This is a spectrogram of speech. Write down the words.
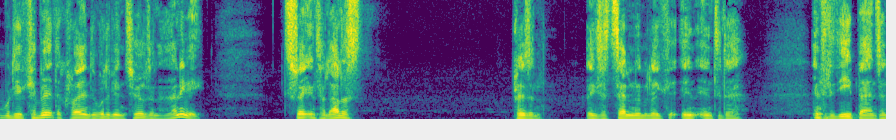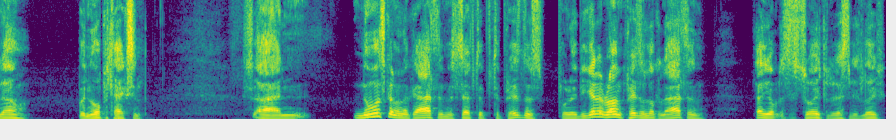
would you commit the crime, there would have been children anyway. Straight into an adult prison. Like just sending them like in, into the into the deep end, you know, with no protection. And no one's going to look after them except the, the prisoners. But if you get a wrong prisoner looking after them, then you're up to destroyed for the rest of his life.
